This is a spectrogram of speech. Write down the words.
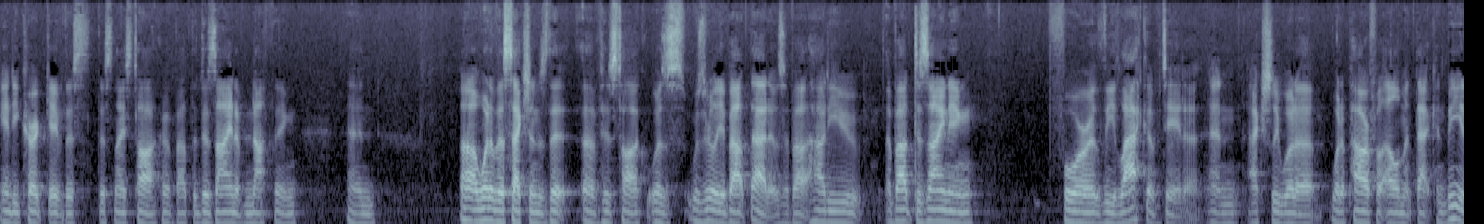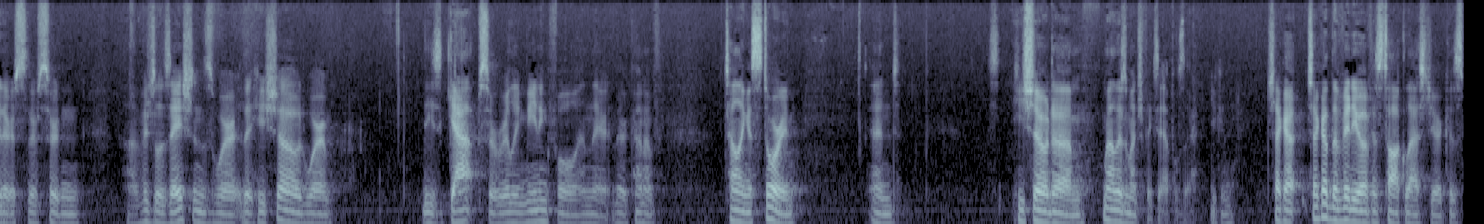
Andy Kirk gave this, this nice talk about the design of nothing. And uh, one of the sections that, of his talk was, was really about that. It was about how do you, about designing for the lack of data and actually what a, what a powerful element that can be. There's, there's certain uh, visualizations where, that he showed where these gaps are really meaningful and they're, they're kind of telling a story. And he showed, um, well, there's a bunch of examples there. You can check out, check out the video of his talk last year because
